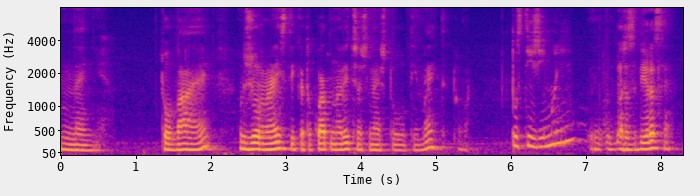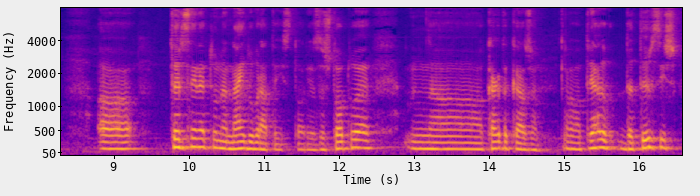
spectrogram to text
мнение. Това е в журналистиката, когато наричаш нещо от имейте, това. Постижимо ли? Разбира се. А, търсенето на най-добрата история, защото е, а, как да кажа, а, трябва да, да търсиш,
